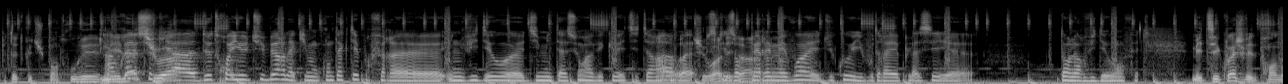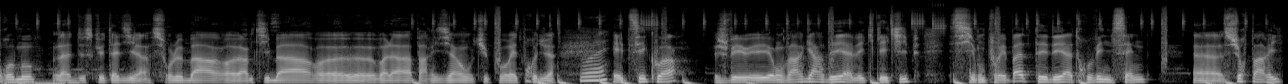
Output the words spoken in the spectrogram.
peut-être que tu peux en trouver. Mais Après, là, je tu sais qu'il y vois- a deux trois youtubeurs là qui m'ont contacté pour faire euh, une vidéo euh, d'imitation avec eux, etc. Ah, ouais, tu parce vois, qu'ils ont repéré mes voix et du coup ils voudraient placer euh, dans leur vidéo en fait. Mais tu sais quoi, je vais te prendre au mot là, de ce que t'as dit là, sur le bar, euh, un petit bar, euh, voilà, parisien où tu pourrais te produire. Ouais. Et tu sais quoi je vais, On va regarder avec l'équipe si on pourrait pas t'aider à trouver une scène euh, sur Paris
